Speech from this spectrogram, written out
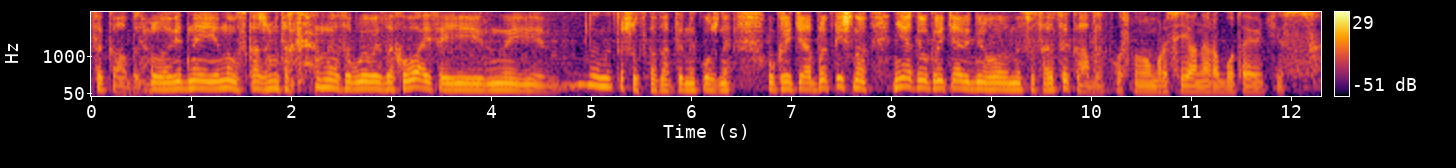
це каби. Від неї, ну скажімо так, не особливо заховайся, і не, ну, не то що сказати, не кожне укриття. Практично ніяке укриття від нього не спасає. Це каби. В основному росіяни працюють із,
